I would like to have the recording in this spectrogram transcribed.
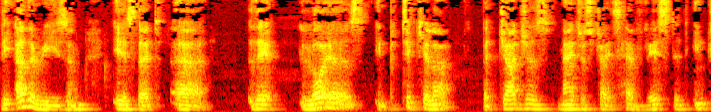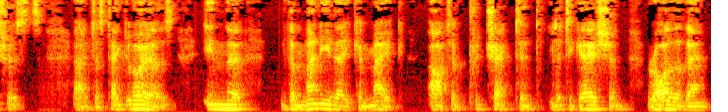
the other reason is that uh, the lawyers in particular, but judges, magistrates have vested interests. Uh, just take lawyers in the the money they can make out of protracted litigation rather than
